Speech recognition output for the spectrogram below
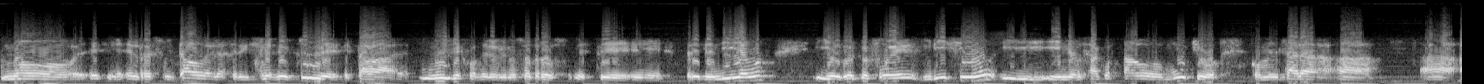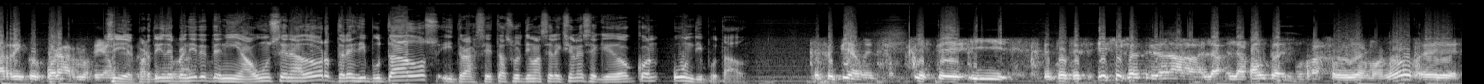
no el resultado de las elecciones de octubre estaba muy lejos de lo que nosotros este, eh, pretendíamos y el golpe fue durísimo y, nos ha costado mucho comenzar a a, reincorporarnos. Digamos, sí, el Partido Independiente tenía un senador, tres diputados y tras estas últimas elecciones se quedó con un diputado. Efectivamente. Este, y entonces eso ya te da la, pauta del porrazo, digamos, ¿no? Eh,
